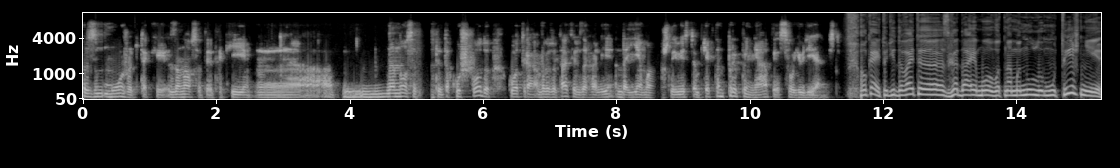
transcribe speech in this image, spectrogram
зможуть таки заносити такі м, а, наносити таку шкоду, котра в результаті взагалі дає можливість об'єктам припиняти свою діяльність. Окей, тоді давайте згадаємо. От на минулому тижні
